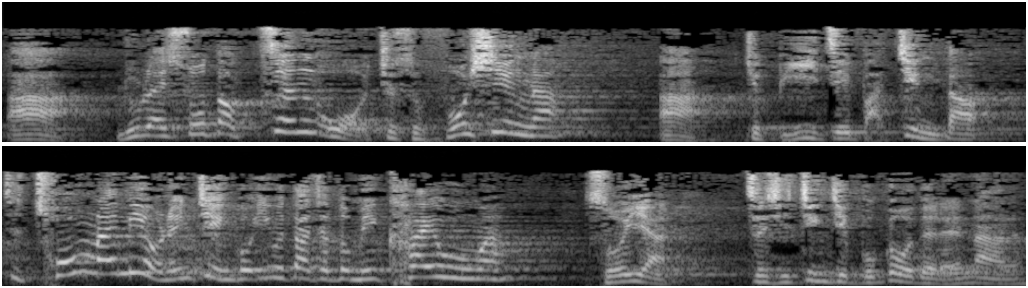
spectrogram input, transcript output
啊如来说到真我就是佛性呢，啊就比喻这把净刀，这从来没有人见过，因为大家都没开悟吗？所以啊这些境界不够的人呐，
